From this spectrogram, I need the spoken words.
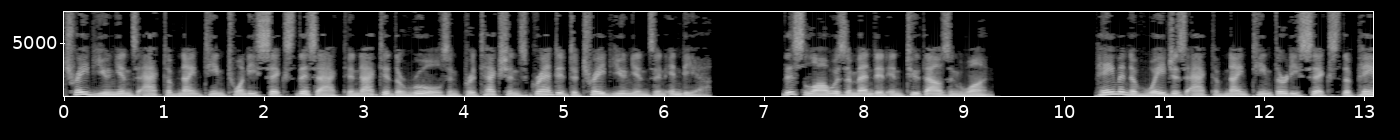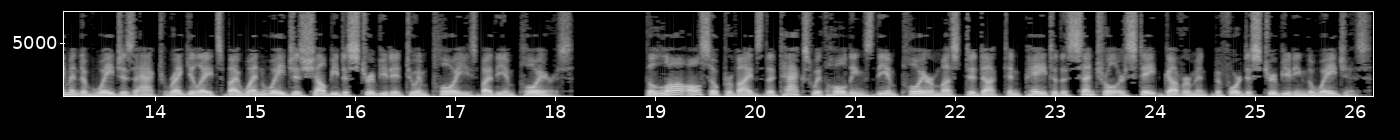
Trade Unions Act of 1926 This act enacted the rules and protections granted to trade unions in India. This law was amended in 2001. Payment of Wages Act of 1936 The Payment of Wages Act regulates by when wages shall be distributed to employees by the employers. The law also provides the tax withholdings the employer must deduct and pay to the central or state government before distributing the wages.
